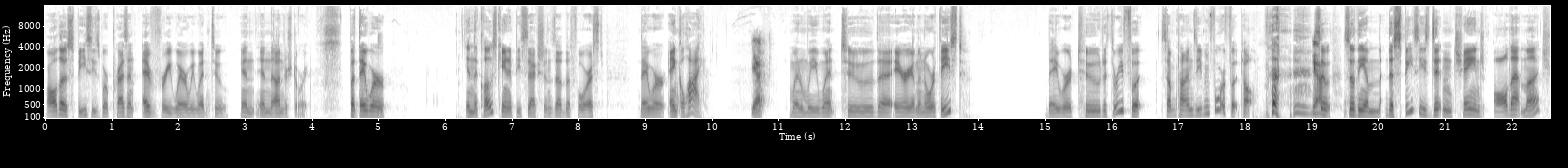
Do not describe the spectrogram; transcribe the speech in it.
all those species were present everywhere we went to in in the understory, but they were in the closed canopy sections of the forest, they were ankle high. Yep. When we went to the area in the northeast, they were two to three foot, sometimes even four foot tall. yeah. So, so the um, the species didn't change all that much,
